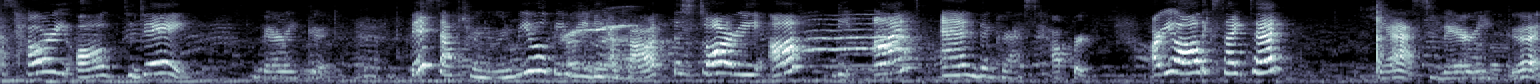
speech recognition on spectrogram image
class. How are you all today? Very good. This afternoon, we will be reading about the story of the ant and the grasshopper. Are you all excited? Yes, very good.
